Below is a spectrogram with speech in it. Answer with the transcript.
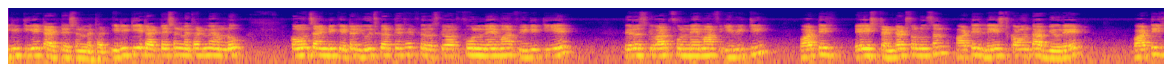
EDTA titration method EDTA titration method में हम लोग कौन सा इंडिकेटर यूज करते थे फिर उसके बाद फुल नेम ऑफ इडीटीए फिर उसके बाद full name of EBT what is a standard solution what is least count of burette what is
